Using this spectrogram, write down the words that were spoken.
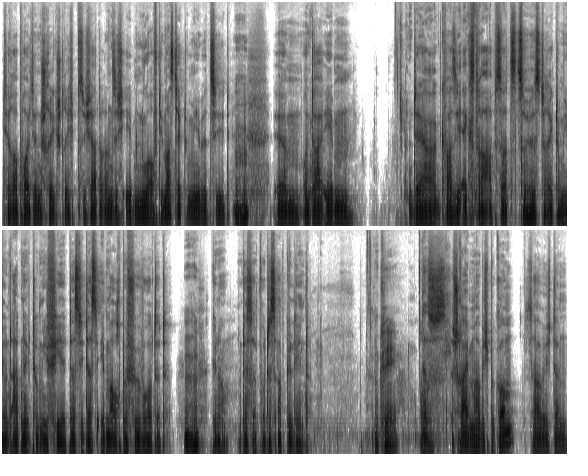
Therapeutin Schrägstrich Psychiaterin sich eben nur auf die Mastektomie bezieht Mhm. ähm, und da eben der quasi extra Absatz zur Hysterektomie und Adnektomie fehlt, dass sie das eben auch befürwortet. Mhm. Genau, und deshalb wurde es abgelehnt. Okay. Das Schreiben habe ich bekommen, das habe ich dann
